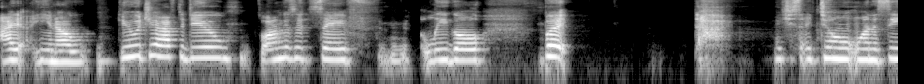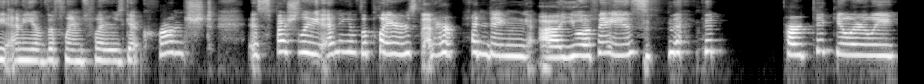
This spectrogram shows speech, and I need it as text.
I you know do what you have to do as long as it's safe, legal, but. I just I don't want to see any of the Flames players get crunched, especially any of the players that are pending uh, UFAs that could particularly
